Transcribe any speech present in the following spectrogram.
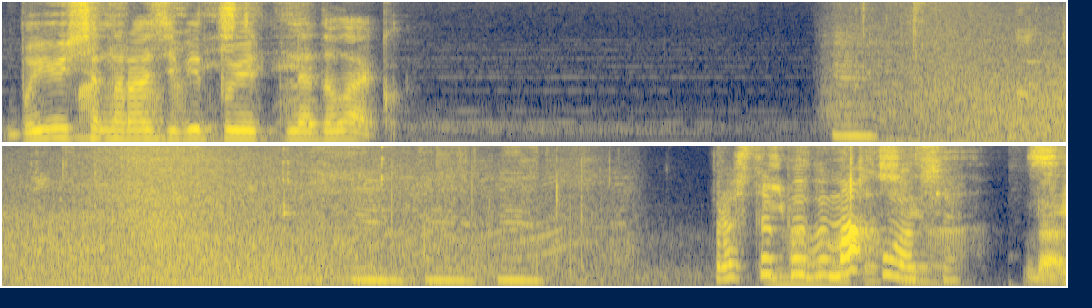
Боюся, наразі відповідь недалеко. Mm. просто повимахувався. Да.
